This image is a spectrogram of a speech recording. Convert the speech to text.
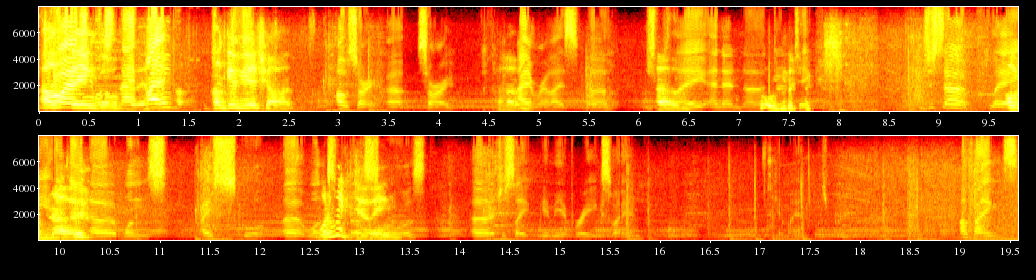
I'll Bro, I stay and actually go lost for an this. I- I'll give you a chance. Oh, sorry. Uh, sorry. Um, I didn't realize. Uh, just Oh. play and then uh, Oh, no. take. Just uh, play. Oh, no. And then, uh, once I score. Uh, once What am I one of us doing? Scores, uh, just like give me a break so I can get my AirPods break. Oh, thanks.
